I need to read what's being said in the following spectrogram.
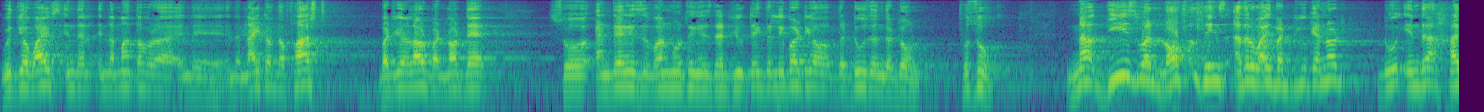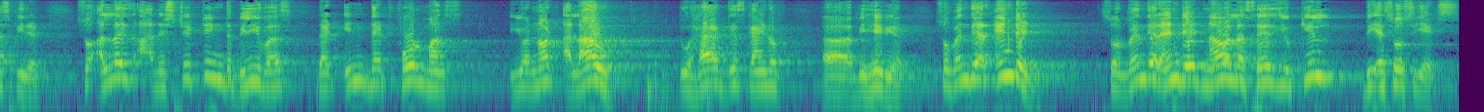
with your wives in the in the month of uh, in the in the night of the fast, but you're allowed, but not there. So and there is one more thing is that you take the liberty of the do's and the don't. Fusuk. Now these were lawful things otherwise, but you cannot do in the Hajj period. So Allah is restricting the believers that in that four months you are not allowed to have this kind of uh, behavior. So when they are ended, so when they are ended, now Allah says you kill the associates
